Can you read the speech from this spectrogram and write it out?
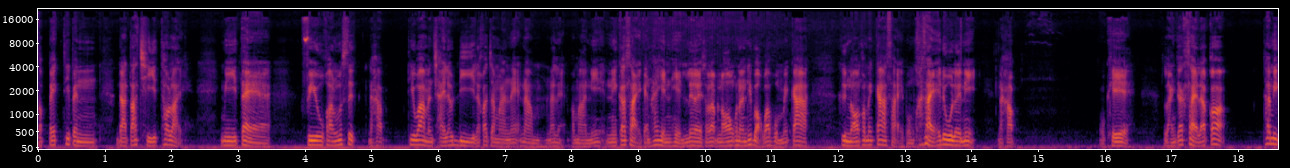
สเปคที่เป็น Data Sheet เท่าไหร่ มีแต่ฟีลความรู้สึกนะครับที่ว่ามันใช้แล้วดีแล้วก็จะมาแนะนำนั่นแหละประมาณนี้นี่ก็ใส่กันให้เห็นเห็นเลยสำหรับน้องคนนั้นที่บอกว่าผมไม่กล้า คือน้องเขาไม่กล้าใส่ ผมก็ใส่ให้ดูเลยนี่นะครับ โอเค หลังจากใส่แล้วก็ถ้ามี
